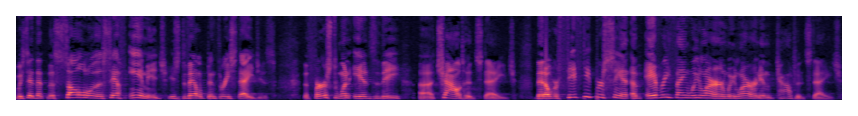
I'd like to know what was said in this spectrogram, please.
We said that the soul or the self image is developed in three stages. The first one is the uh, childhood stage, that over 50% of everything we learn, we learn in the childhood stage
